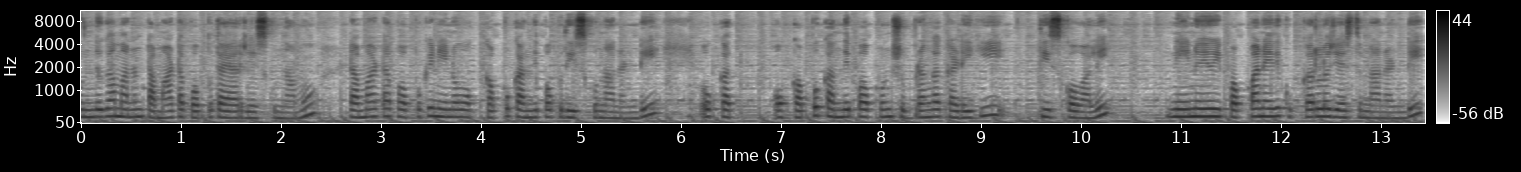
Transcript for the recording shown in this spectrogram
ముందుగా మనం టమాటా పప్పు తయారు చేసుకుందాము. టమాటా పప్పుకి నేను ఒక కప్పు కందిపప్పు తీసుకున్నానండి. ఒక ఒక కప్పు కందిపప్పును శుభ్రంగా కడిగి తీసుకోవాలి. నేను ఈ పప్పు అనేది కుక్కర్లో చేస్తున్నానండి.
